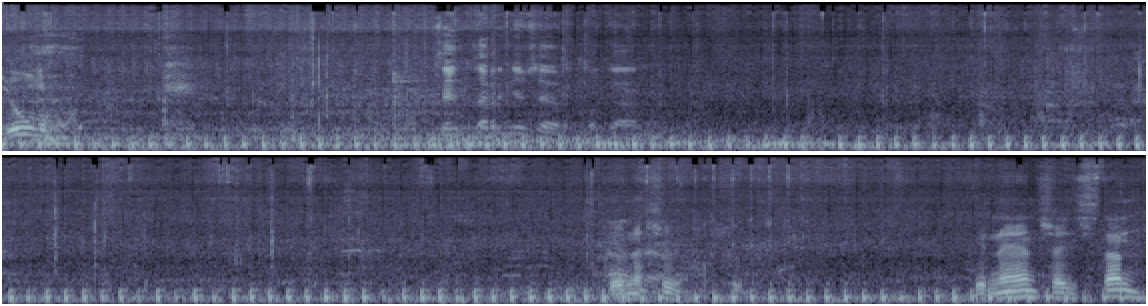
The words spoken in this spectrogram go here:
Yung Center nyo sir, pag ano. Pinasu Pinayan sa stand.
